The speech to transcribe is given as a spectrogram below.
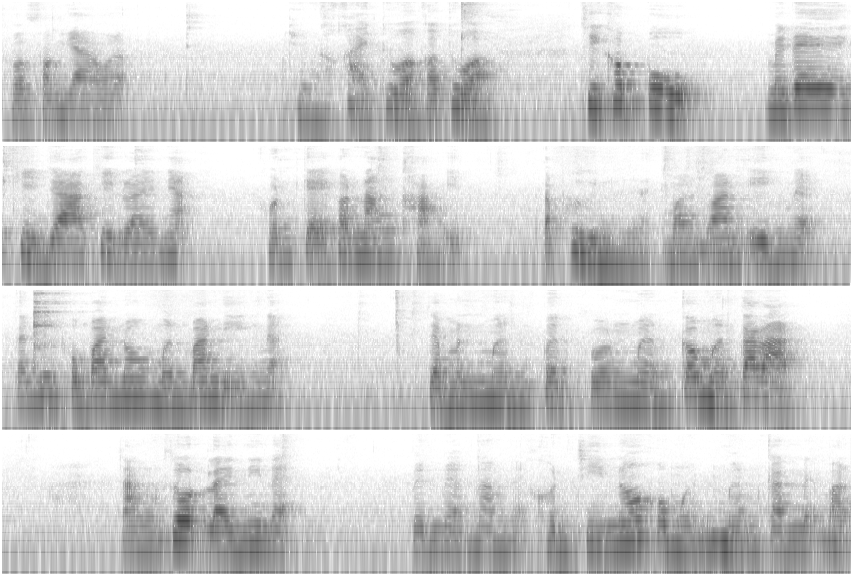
ถั่วฟักยาวแล้วเห็นเขาขายถั่วก็ถั่ว ที่เขาปลูกไม่ได้ขีดยาขีดอะไรเนี่ย คนแก่เขานั่งขายตะพื้นเนี่ยบ้านบ้านเองเนี่ยแต่นี่ก็บ้านนอกเหมือนบ้านเองเนี่ยแต่มันเหมือนเปิดมันเหมือนก็เหมือนตลาดต่างโซดอะไรนี่แหละ เป็นแบบนั้นแหละคนจีนเนอกก็เหมือนเหมือนกันแหละบ้าน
